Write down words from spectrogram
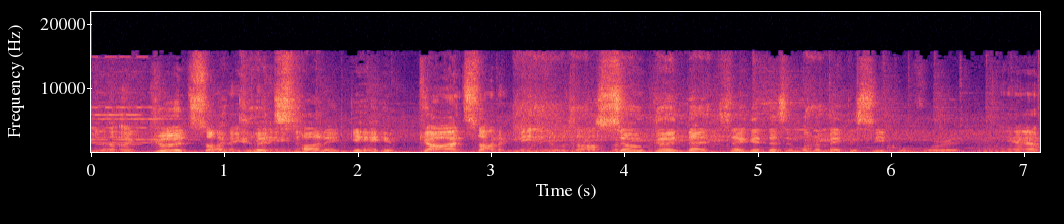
You know, a good Sonic. A good game. Sonic game. God, Sonic Mania was awesome. So good that Sega doesn't want to make a sequel for it. yeah.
